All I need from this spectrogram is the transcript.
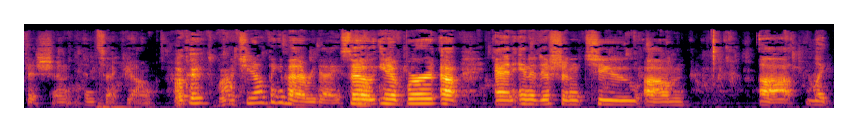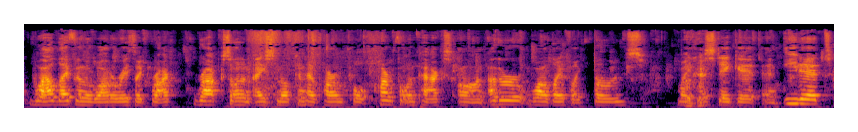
fish and insect young Okay. Wow. which you don't think about every day. So you know, bird, uh, and in addition to um, uh, like wildlife in the waterways, like rock, rock salt and ice melt can have harmful harmful impacts on other wildlife, like birds might Okay. mistake it and eat it,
